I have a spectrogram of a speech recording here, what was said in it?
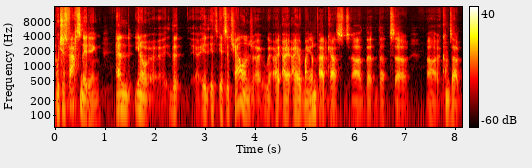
which is fascinating and you know uh, the, it, it's it's a challenge. I, I, I have my own podcast uh, that that uh, uh, comes out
